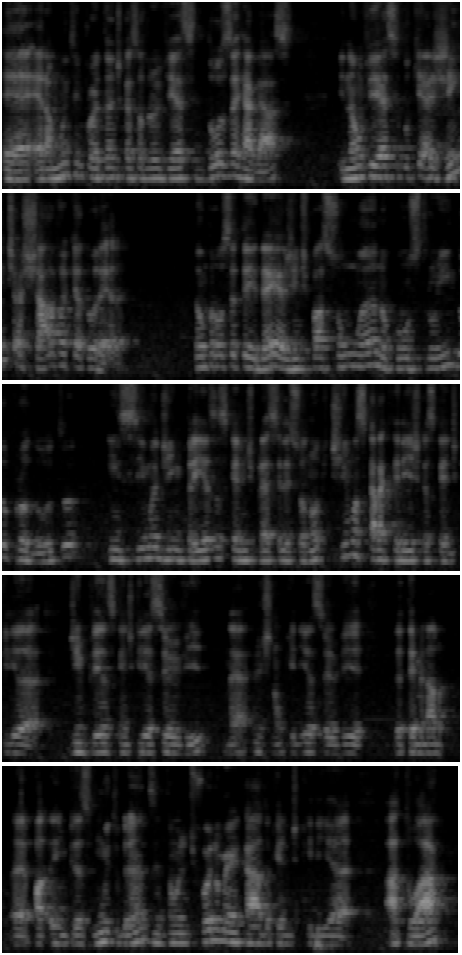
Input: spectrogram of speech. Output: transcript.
é, era muito importante que essa dor viesse dos RHs e não viesse do que a gente achava que a dor era. Então, para você ter ideia, a gente passou um ano construindo o produto em cima de empresas que a gente pré-selecionou, que tinham as características que a gente queria, de empresas que a gente queria servir, né? A gente não queria servir determinado é, empresas muito grandes, então a gente foi no mercado que a gente queria atuar.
